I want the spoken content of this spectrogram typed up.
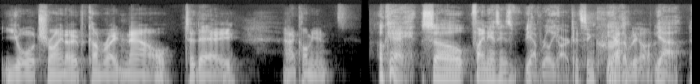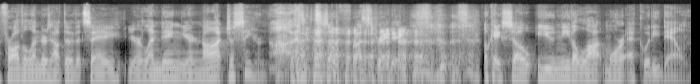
you're trying to overcome right now, today, at Commune? Okay, so financing is yeah really hard. It's incredibly hard. Yeah, for all the lenders out there that say you're lending, you're not. Just say you're not. It's so frustrating. okay, so you need a lot more equity down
